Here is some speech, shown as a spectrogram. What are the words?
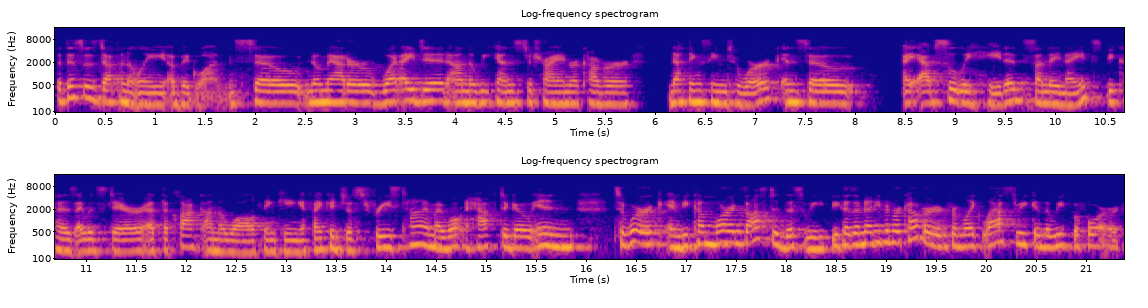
but this was definitely a big one. So no matter what I did on the weekends to try and recover, nothing seemed to work. And so I absolutely hated Sunday nights because I would stare at the clock on the wall thinking if I could just freeze time, I won't have to go in to work and become more exhausted this week because I'm not even recovered from like last week and the week before.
